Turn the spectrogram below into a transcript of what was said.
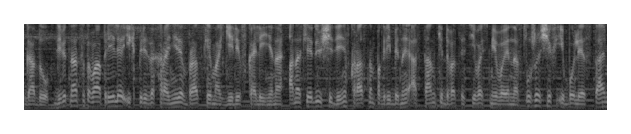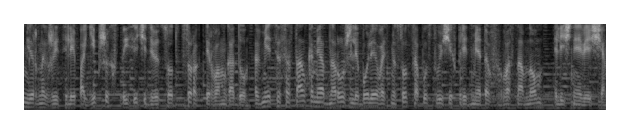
году. 19 апреля их перезахоронили в братской могиле в Калинино, а на следующий день в Красном погребены останки 28 военнослужащих и более 100 мирных жителей, погибших в 1943 1941 году. Вместе с останками обнаружили более 800 сопутствующих предметов, в основном личные вещи.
